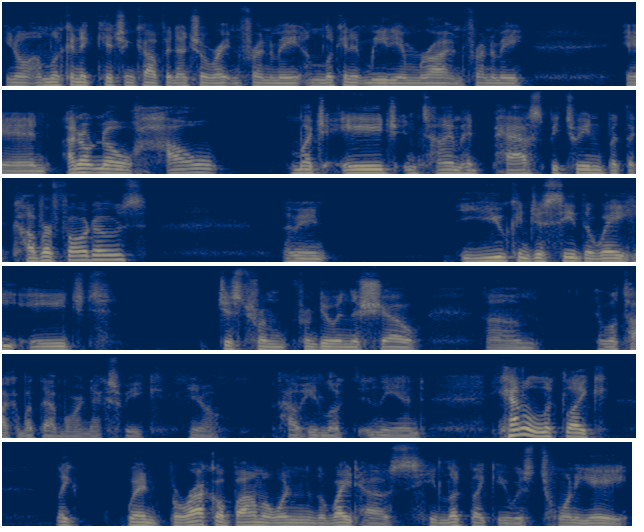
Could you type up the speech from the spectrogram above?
you know i'm looking at kitchen confidential right in front of me. I'm looking at medium raw in front of me. And i don't know how much age and time had passed between but the cover photos I mean, you can just see the way he aged just from from doing the show. Um, and we'll talk about that more next week. You know how he looked in the end. He kind of looked like like when Barack Obama went into the White House. He looked like he was 28,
